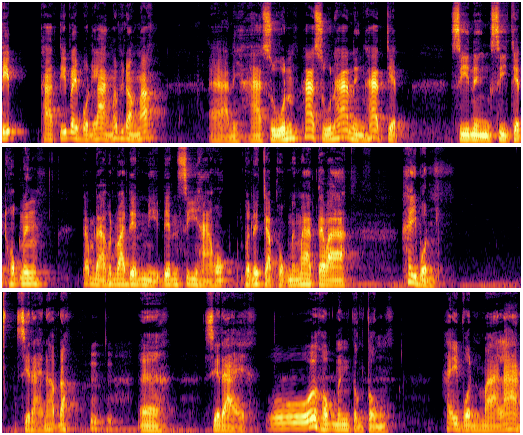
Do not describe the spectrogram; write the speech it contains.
ติดถาติดไปบนล่างนะพี่น้องเนาะอ่านนี้ห้าศูนย์ห้าศูนย์ห้าหนึ่งห้าเจ็ดสี่หนึ่งสี่เจ็ดหกหนึ่งธรรมดาเพิ่นว่าเด่นนี่เด่นสี่หาหกเพิ่นได้จับหกหนึ่งมาแต่ว่าให้บน เสียดายนะครับเนาะเออเสียดายโอ้หกหนึ่งตรงๆ ให้บนมาล่าง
